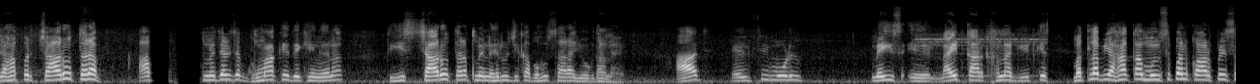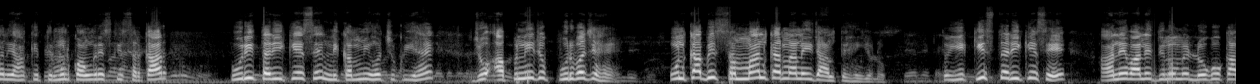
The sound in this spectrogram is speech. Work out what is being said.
जहां पर चारों तरफ आप नजर जब घुमा के देखेंगे ना तो इस चारों तरफ में नेहरू जी का बहुत सारा योगदान है आज एलसी मोड़ी में इस लाइट कारखाना गेट के मतलब यहाँ का म्यूनसिपल कॉरपोरेशन यहाँ की तृणमूल कांग्रेस की सरकार पूरी तरीके से निकम्मी हो चुकी है जो अपनी जो पूर्वज हैं उनका भी सम्मान करना नहीं जानते हैं ये लोग तो ये किस तरीके से आने वाले दिनों में लोगों का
